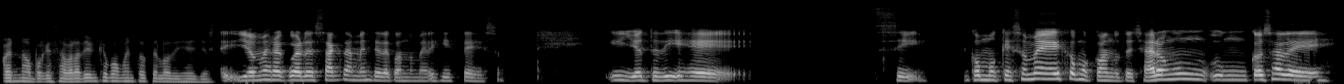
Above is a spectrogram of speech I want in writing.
Pues no, porque sabrá Dios en qué momento te lo dije yo. Sí, yo me recuerdo exactamente de cuando me dijiste eso. Y yo te dije, sí, como que eso me es como cuando te echaron un, un cosa de,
